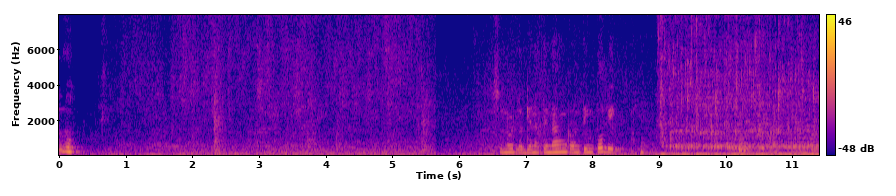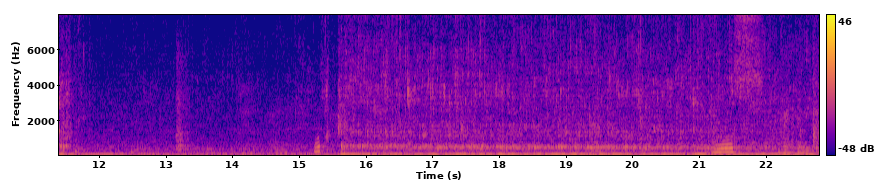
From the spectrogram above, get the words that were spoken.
Yun o. Sunod, lagyan natin ng kaunting tubig. Tapos, sabay natin dito.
